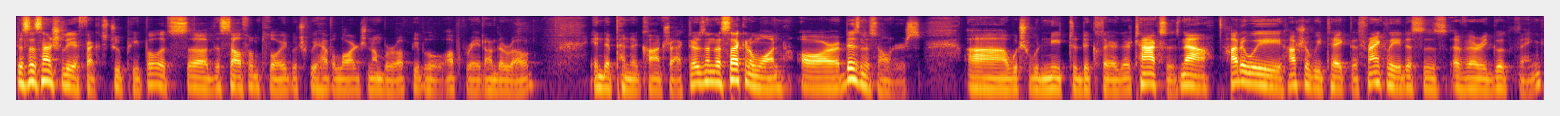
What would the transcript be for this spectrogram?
This essentially affects two people. It's uh, the self-employed, which we have a large number of people who operate on their own, independent contractors. And the second one are business owners, uh, which would need to declare their taxes. Now, how do we, how should we take this? Frankly, this is a very good thing.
